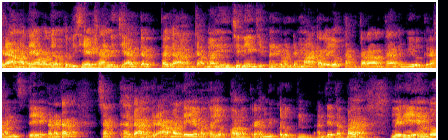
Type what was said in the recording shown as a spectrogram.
గ్రామ దేవత యొక్క విశేషాన్ని జాగ్రత్తగా గమనించి నేను చెప్పినటువంటి మాటల యొక్క అంతరార్థాన్ని మీరు గమనిస్తే కనుక చక్కగా గ్రామ దేవత యొక్క అనుగ్రహం మీకు కలుగుతుంది. అంతే తప్ప మీరు ఏమిటో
